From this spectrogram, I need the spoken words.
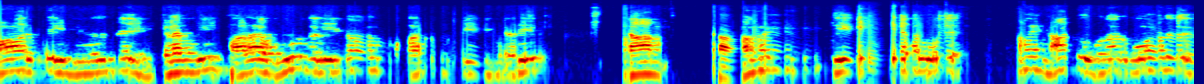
ஆறு கிளம்பி பல ஊர்களிலும் நாம் தமிழ் நாட்டு உணர்வோடு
